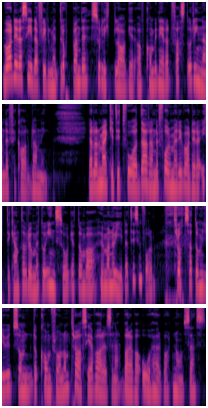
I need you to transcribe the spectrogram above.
Vardera sida fylld med droppande, solitt lager av kombinerad fast och rinnande fekal blandning. Jag lade märke till två darrande former i vardera ytterkant av rummet och insåg att de var humanoida till sin form, trots att de ljud som kom från de trasiga varelserna bara var ohörbart nonsens.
